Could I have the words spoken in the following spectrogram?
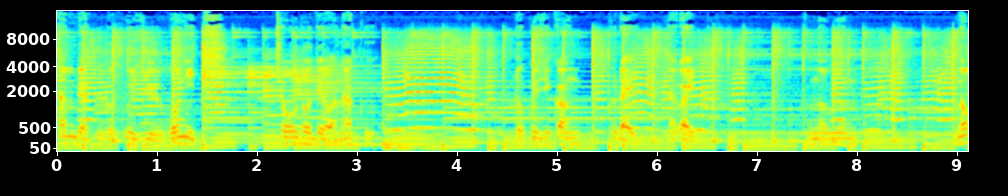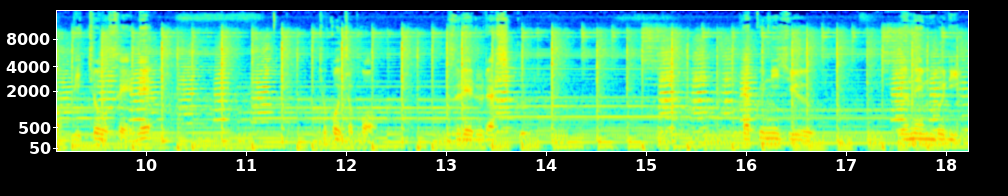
365日ちょうどではなく6時間くらい長いその分の微調整でょこちょこずれるらしく。124年ぶり。です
